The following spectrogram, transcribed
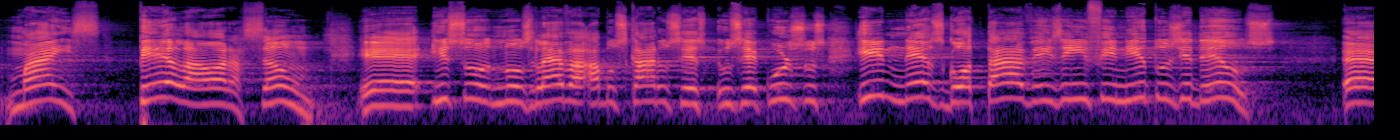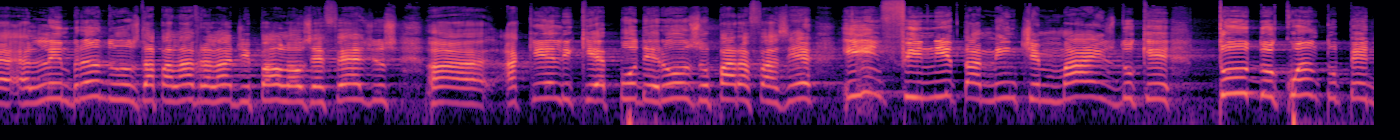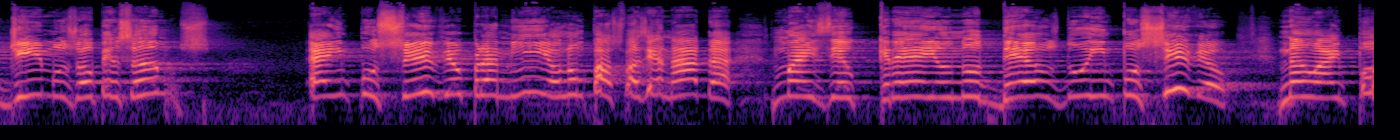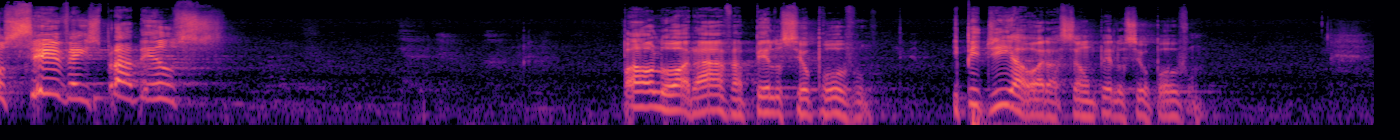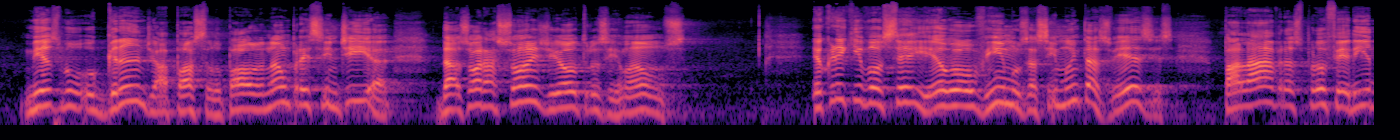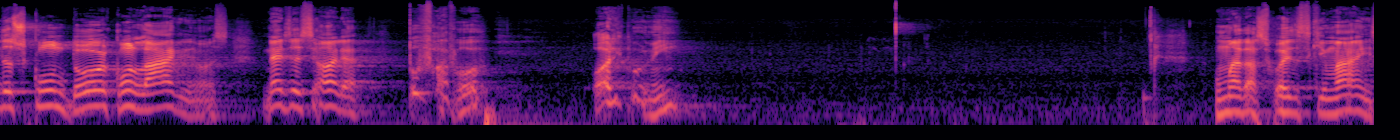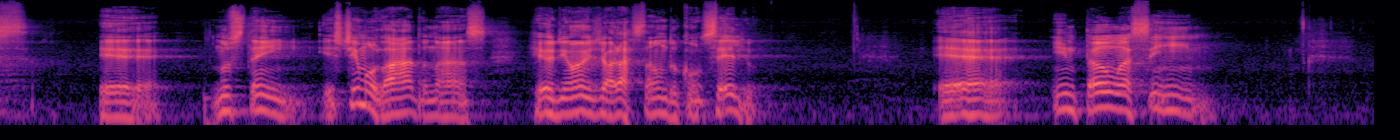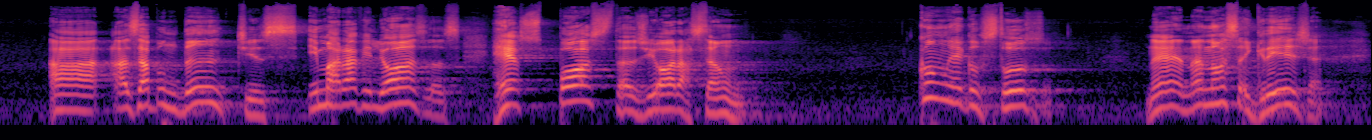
Mas pela oração, é, isso nos leva a buscar os, os recursos inesgotáveis e infinitos de Deus é, é, lembrando-nos da palavra lá de Paulo aos Efésios, ah, aquele que é poderoso para fazer infinitamente mais do que tudo quanto pedimos ou pensamos. É impossível para mim, eu não posso fazer nada, mas eu creio no Deus do impossível não há impossíveis para Deus. Paulo orava pelo seu povo e pedia oração pelo seu povo. Mesmo o grande apóstolo Paulo não prescindia das orações de outros irmãos. Eu creio que você e eu ouvimos assim muitas vezes palavras proferidas com dor, com lágrimas, né? dizer assim: olha, por favor, ore por mim. Uma das coisas que mais é, nos tem estimulado nas reuniões de oração do conselho é, então, assim, a, as abundantes e maravilhosas respostas de oração. Como é gostoso, né? Na nossa igreja,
